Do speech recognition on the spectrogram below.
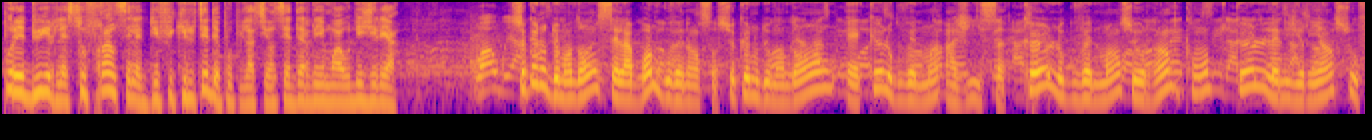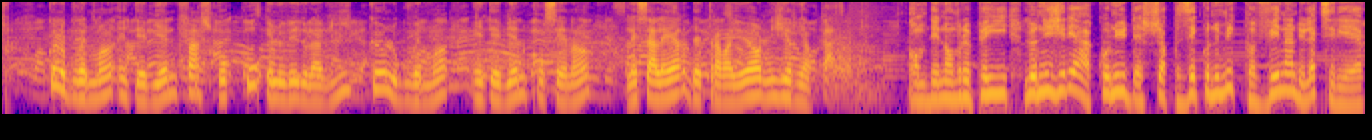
pour réduire les souffrances et les difficultés des populations ces derniers mois au Nigeria. Ce que nous demandons, c'est la bonne gouvernance. Ce que nous demandons est que le gouvernement agisse, que le gouvernement se rende compte que les Nigériens souffrent, que le gouvernement intervienne face au coût élevé de la vie, que le gouvernement intervienne concernant les salaires des travailleurs nigériens. Comme de nombreux pays, le Nigeria a connu des chocs économiques venant de l'extérieur,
